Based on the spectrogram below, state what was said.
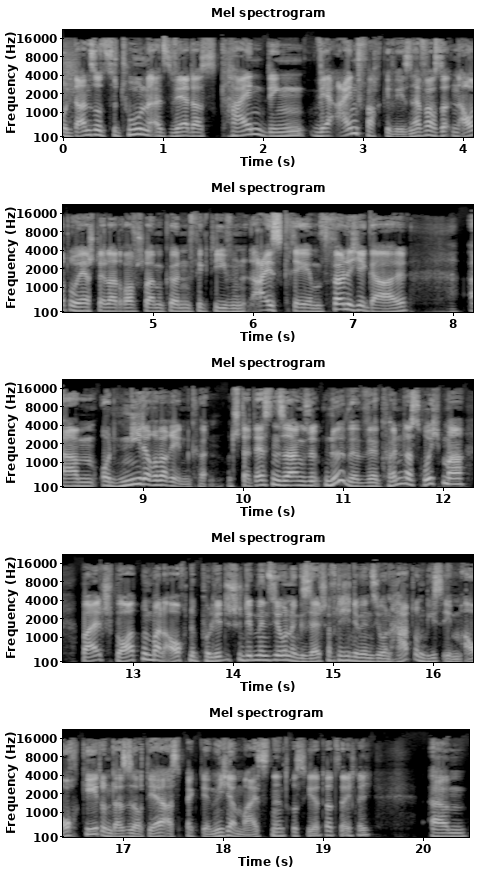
Und dann so zu tun, als wäre das kein Ding, wäre einfach gewesen. Einfach so einen Autohersteller draufschreiben können, fiktiven Eiscreme, völlig egal ähm, und nie darüber reden können. Und stattdessen sagen sie, nö, wir, wir können das ruhig mal, weil Sport nun mal auch eine politische Dimension, eine gesellschaftliche Dimension hat, um die es eben auch geht. Und das ist auch der Aspekt, der mich am meisten interessiert tatsächlich. Ähm,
